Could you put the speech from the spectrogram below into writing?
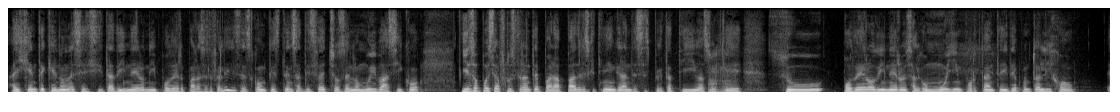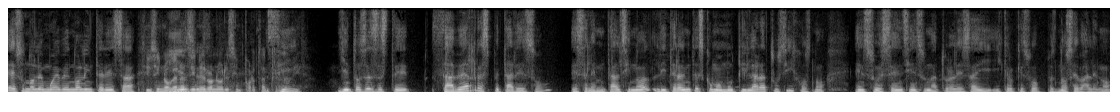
Hay gente que no necesita dinero ni poder para ser felices, con que estén satisfechos en lo muy básico. Y eso puede ser frustrante para padres que tienen grandes expectativas o que su poder o dinero es algo muy importante y de pronto el hijo eso no le mueve, no le interesa. Sí, si no ganas dinero no eres importante en la vida. Y entonces este, saber respetar eso es elemental, sino literalmente es como mutilar a tus hijos, ¿no? En su esencia, en su naturaleza, y, creo que eso pues no se vale, ¿no?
